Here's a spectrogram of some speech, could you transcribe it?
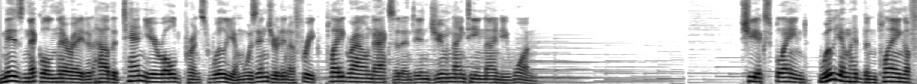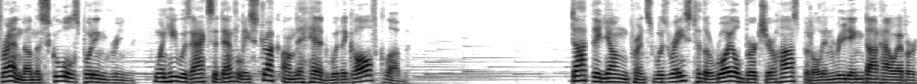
Ms. Nicholl narrated how the 10-year-old Prince William was injured in a freak playground accident in June 1991. She explained, William had been playing a friend on the school's putting green when he was accidentally struck on the head with a golf club. The young prince was raced to the Royal Berkshire Hospital in Reading. However,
